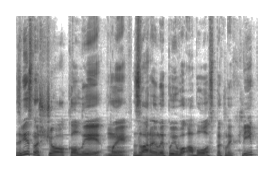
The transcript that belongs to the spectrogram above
Звісно, що коли ми зварили пиво або спекли хліб,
